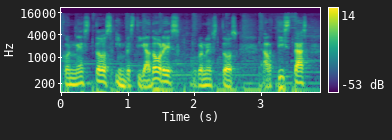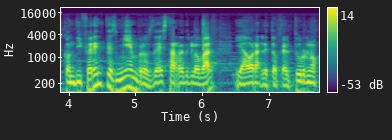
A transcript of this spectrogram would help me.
con estos investigadores, con estos artistas, con diferentes miembros de esta red global. Y ahora le toca el turno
